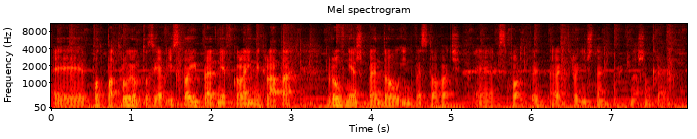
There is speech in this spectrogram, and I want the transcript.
e, podpatrują to zjawisko i pewnie w kolejnych latach również będą inwestować e, w sporty elektroniczne w naszym kraju.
